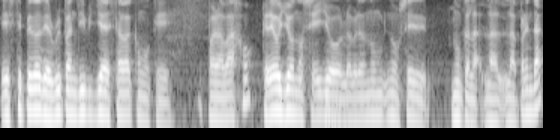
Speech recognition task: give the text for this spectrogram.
este pedo de Rip and Dip ya estaba como que para abajo. Creo yo, no sé, yo la verdad no, no sé nunca la, la, la prenda.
